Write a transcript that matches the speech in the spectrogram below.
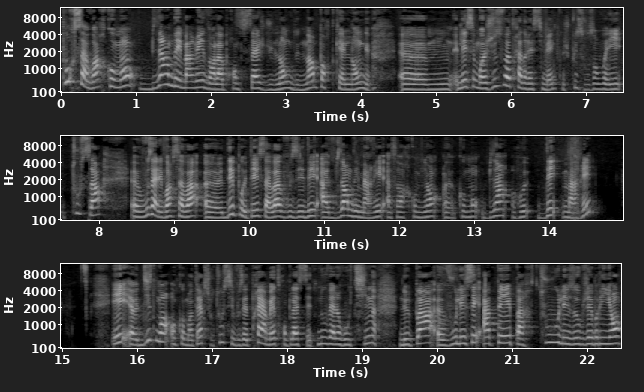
pour savoir comment bien démarrer dans l'apprentissage d'une langue, de n'importe quelle langue. Euh, laissez-moi juste votre adresse email que je puisse vous envoyer tout ça. vous allez voir, ça va dépoter, ça va vous aider à bien démarrer, à savoir comment bien redémarrer. Et euh, dites-moi en commentaire surtout si vous êtes prêt à mettre en place cette nouvelle routine, ne pas euh, vous laisser happer par tous les objets brillants,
